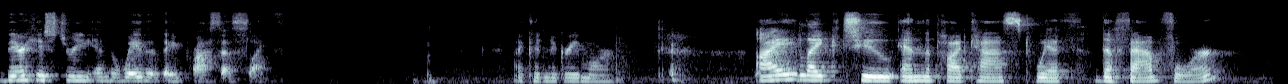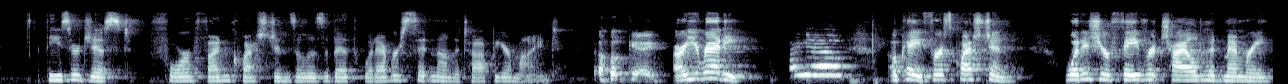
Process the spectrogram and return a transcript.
their history and the way that they process life. I couldn't agree more. I like to end the podcast with the Fab Four. These are just four fun questions, Elizabeth, whatever's sitting on the top of your mind. Okay. Are you ready? I am. Okay, first question. What is your favorite childhood memory?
